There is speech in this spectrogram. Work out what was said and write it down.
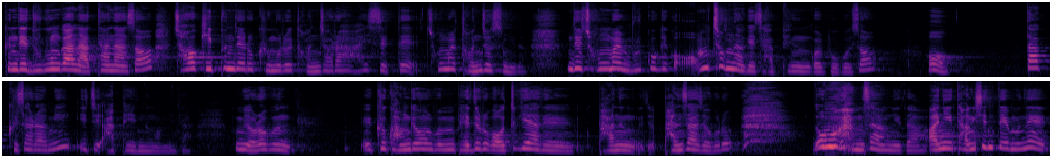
근데 누군가 나타나서 저 깊은 데로 그물을 던져라 했을 때 정말 던졌습니다. 근데 정말 물고기가 엄청나게 잡히는 걸 보고서 어, 딱 그 사람이 이제 앞에 있는 겁니다. 그럼 여러분 그 광경을 보면 베드로가 어떻게 해야 될 반응 반사적으로 너무 감사합니다. 아니 당신 때문에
